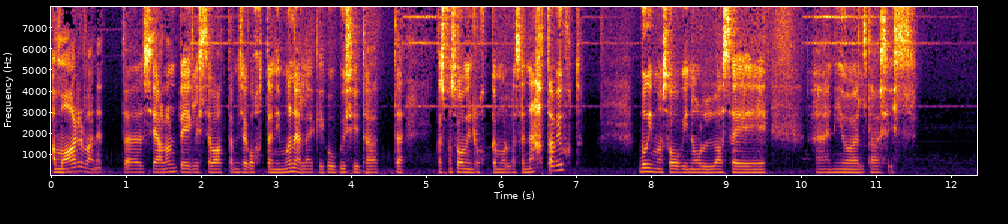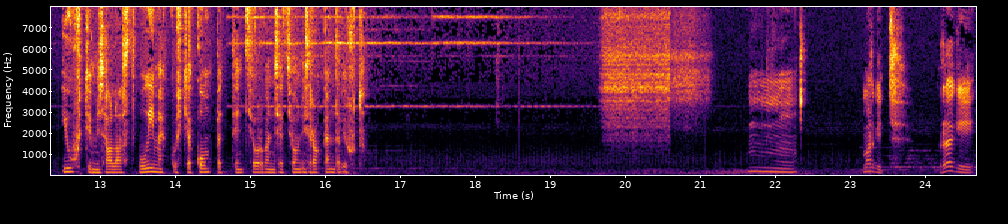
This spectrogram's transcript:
aga ma arvan, et eh, seal on peeglisse vaatamise kohta nii mõnelegi, kui küsida, et kas ma soovin rohkem olla see nähtav juht või ma soovin olla see äh, nii-öelda siis juhtimisalast võimekust ja kompetentsi organisatsioonis rakendav juht mm,. Margit, räägi,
